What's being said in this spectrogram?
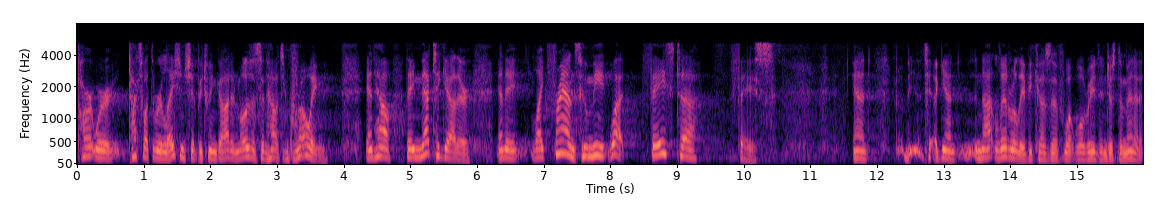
part where it talks about the relationship between God and Moses and how it's growing, and how they met together, and they like friends who meet what face to face. And again, not literally because of what we'll read in just a minute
